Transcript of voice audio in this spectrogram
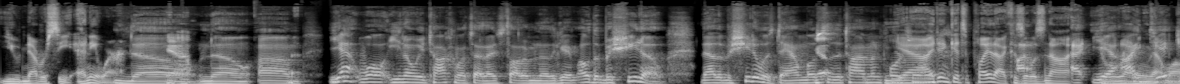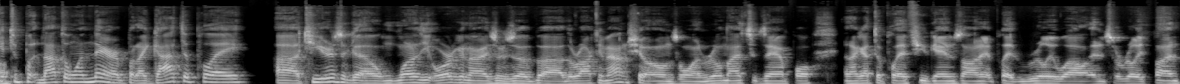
you never see anywhere. No, Yeah. no. Um, yeah, well, you know, we talked about that. I just thought of another game. Oh, the Bushido. Now, the Bushido was down most Yep. of the time, unfortunately. Yeah, I didn't get to play that because it was not I, yeah, I did that well. get to put not the one there, but I got to play uh, two years ago. One of the organizers of uh, the Rocky Mountain Show owns one. Real nice example, and I got to play a few games on it. It played really well, and it's a really fun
